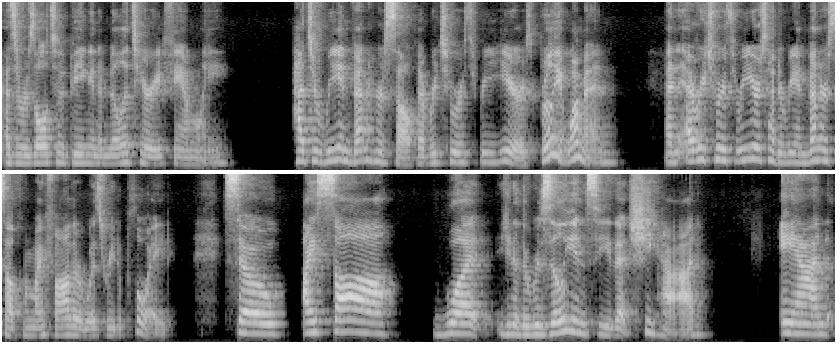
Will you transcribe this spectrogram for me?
as a result of being in a military family, had to reinvent herself every two or three years. Brilliant woman. And every two or three years had to reinvent herself when my father was redeployed. So I saw what, you know, the resiliency that she had. And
